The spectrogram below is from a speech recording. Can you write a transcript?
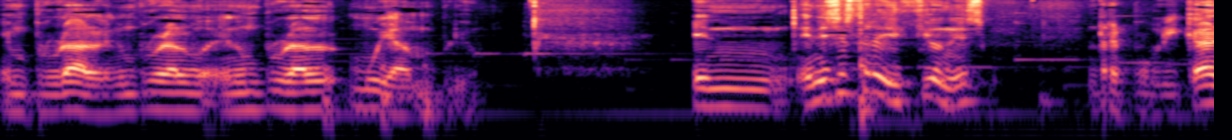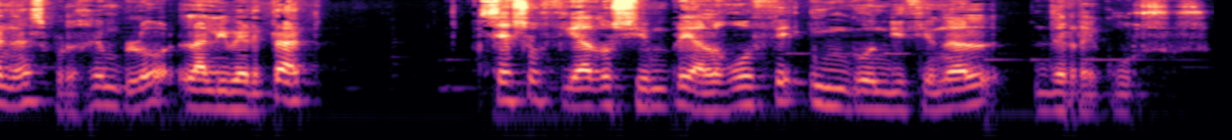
en plural, en un plural, en un plural muy amplio. En, esas tradiciones republicanas, por ejemplo, la libertad se ha asociado siempre al goce incondicional de recursos.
